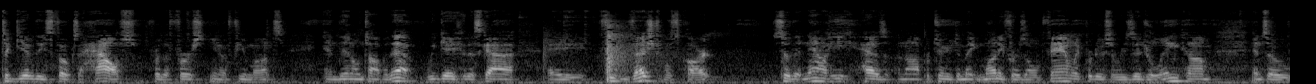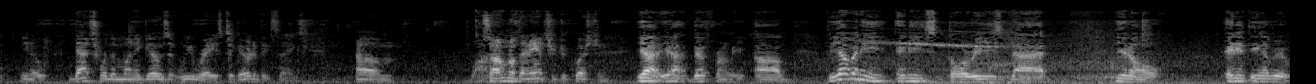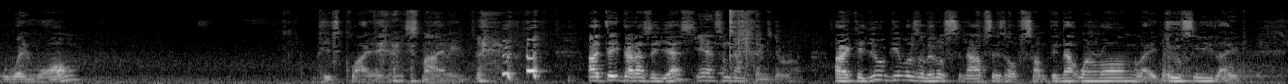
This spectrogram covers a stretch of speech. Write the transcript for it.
to give these folks a house for the first, you know, few months. And then on top of that, we gave this guy a fruit and vegetables cart so that now he has an opportunity to make money for his own family, produce a residual income, and so you know that's where the money goes that we raise to go to these things. Um, So I don't know if that answered your question. Yeah, yeah, definitely. Um, do you have any any stories that you know anything ever went wrong? He's quiet and smiling. I take that as a yes. Yeah, sometimes things go wrong. All right, can you give us a little synopsis of something that went wrong, like juicy, like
